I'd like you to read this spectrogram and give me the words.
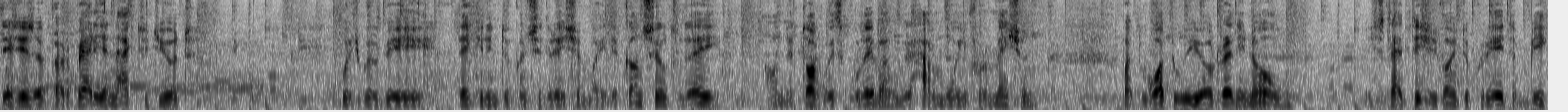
This is a barbarian attitude which will be taken into consideration by the Council today on the talk with Kuleva. We will have more information. But what we already know is that this is going to create a big,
